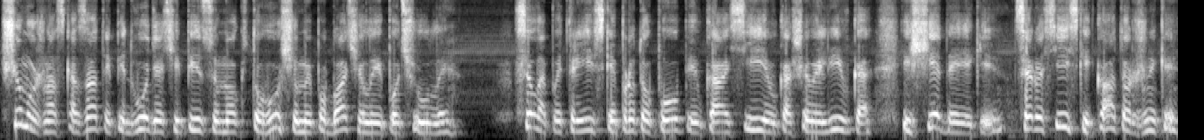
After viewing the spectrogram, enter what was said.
Що можна сказати, підводячи підсумок того, що ми побачили і почули? Села Петрівське, Протопопівка, Асіївка, Шевелівка і ще деякі. Це російські каторжники,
